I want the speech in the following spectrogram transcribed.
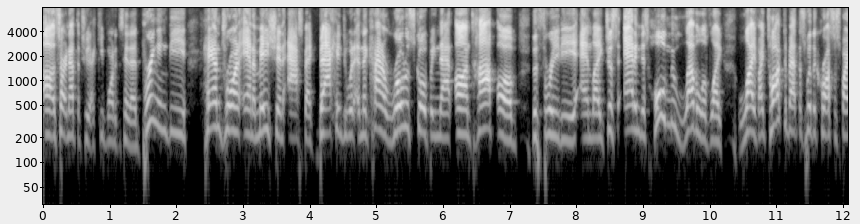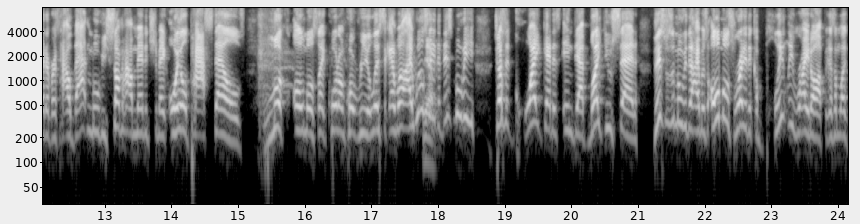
uh, sorry, not the two. I keep wanting to say that. Bringing the hand drawn animation aspect back into it and then kind of rotoscoping that on top of the 3D and like just adding this whole new level of like life. I talked about this with Across the Spider Verse, how that movie somehow managed to make oil pastels look almost like quote unquote realistic. And well, I will yeah. say that this movie doesn't quite get as in depth. Like you said, this was a movie that I was almost ready to completely write off because I'm like,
